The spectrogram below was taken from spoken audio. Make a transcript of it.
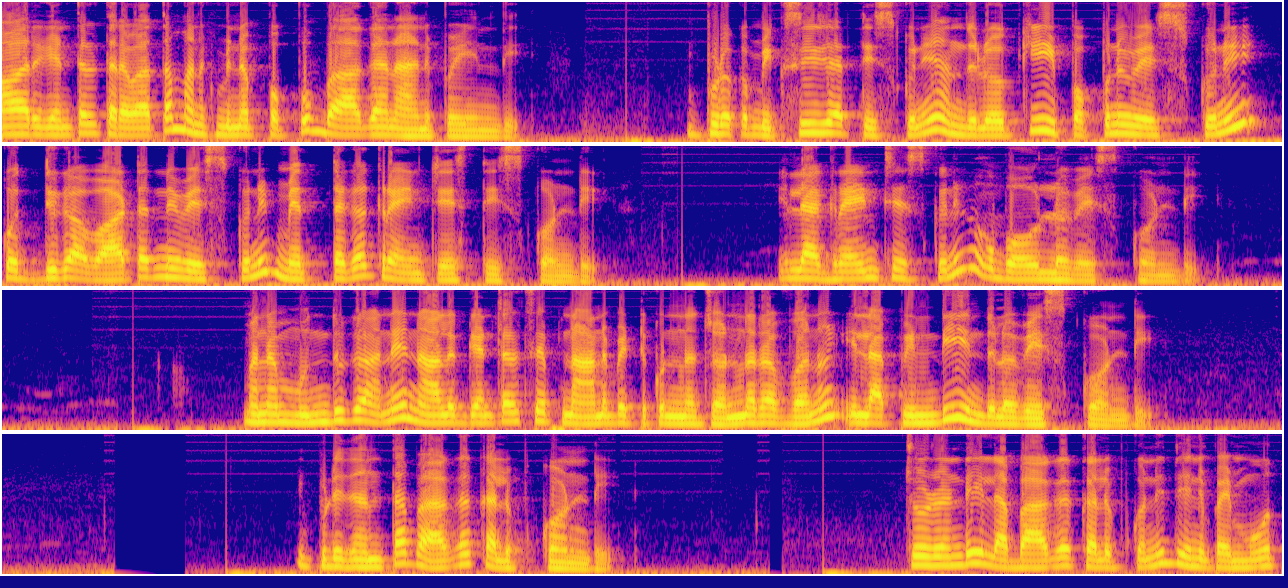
ఆరు గంటల తర్వాత మనకు మినప్పప్పు బాగా నానిపోయింది. ఇప్పుడు ఒక మిక్సీ జార్ తీసుకుని అందులోకి ఈ పప్పును వేసుకుని కొద్దిగా వాటర్ని వేసుకుని మెత్తగా గ్రైండ్ చేసి తీసుకోండి. ఇలా గ్రైండ్ చేసుకుని ఒక బౌల్లో వేసుకోండి. మనం ముందుగానే నాలుగు గంటల సేపు నానబెట్టుకున్న జొన్న రవ్వను ఇలా పిండి ఇందులో వేసుకోండి. ఇప్పుడు ఇదంతా బాగా కలుపుకోండి. చూడండి ఇలా బాగా కలుపుకొని దీనిపై మూత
